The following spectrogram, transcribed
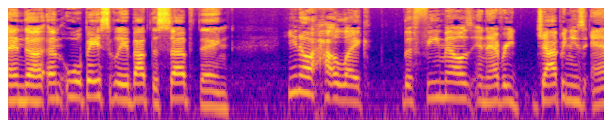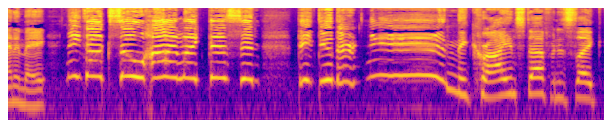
And uh, um, well, basically about the sub thing, you know how like the females in every Japanese anime they talk so high like this and they do their and they cry and stuff and it's like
